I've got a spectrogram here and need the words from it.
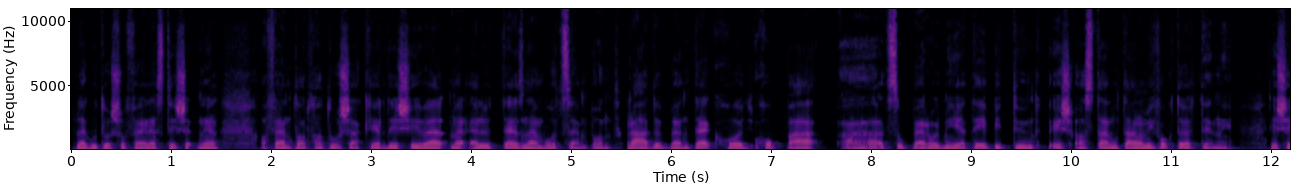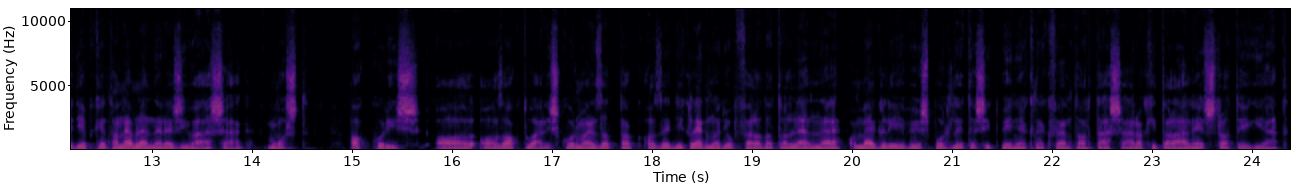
legutolsó fejlesztéseknél a fenntarthatóság kérdésével, mert előtte ez nem volt szempont. Rádöbbentek, hogy hoppá, hát szuper, hogy mi ilyet építünk, és aztán utána mi fog történni. És egyébként, ha nem lenne rezsiválság most, akkor is a, az aktuális kormányzatnak az egyik legnagyobb feladata lenne a meglévő sportlétesítményeknek fenntartására kitalálni egy stratégiát.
